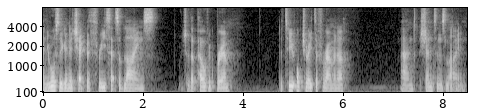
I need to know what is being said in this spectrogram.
And you're also going to check the three sets of lines, which are the pelvic brim, the two obturator foramina, and Shenton's line.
